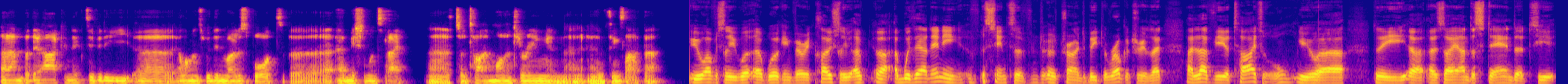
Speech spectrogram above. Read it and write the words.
um, but there are connectivity uh, elements within motorsport uh, at Michelin today. Uh, so time monitoring and, and, things like that. You obviously are working very closely uh, uh, without any sense of uh, trying to be derogatory of that. I love your title. You are the, uh, as I understand it, you,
